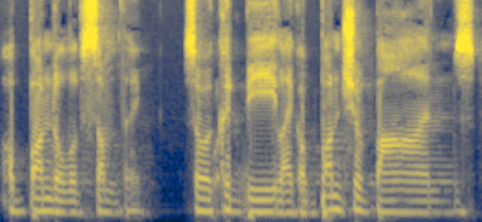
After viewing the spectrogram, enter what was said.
a bundle of something. So it could be like a bunch of bonds,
